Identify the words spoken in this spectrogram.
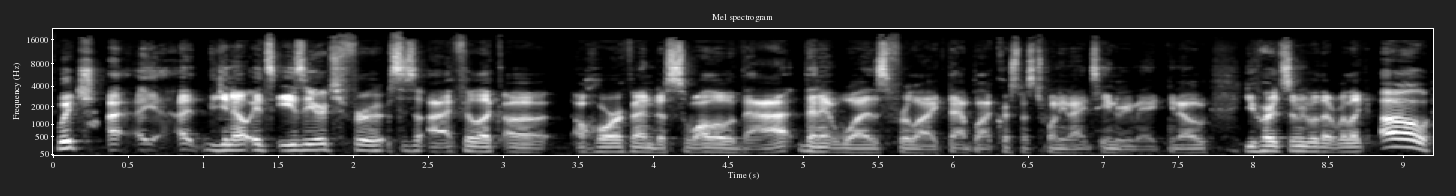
Which I, I, I- you know, it's easier to, for I feel like a, a horror fan to swallow that than it was for like that Black Christmas 2019 remake. You know, you heard some people that were like, "Oh,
